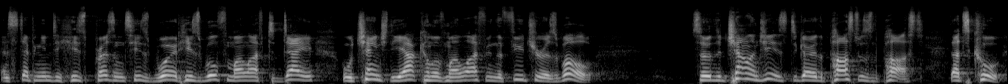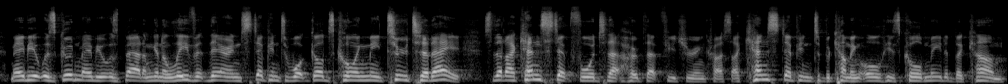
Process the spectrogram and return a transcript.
and stepping into His presence, His word, His will for my life today will change the outcome of my life in the future as well. So the challenge is to go, the past was the past. That's cool. Maybe it was good, maybe it was bad. I'm going to leave it there and step into what God's calling me to today so that I can step forward to that hope, that future in Christ. I can step into becoming all He's called me to become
